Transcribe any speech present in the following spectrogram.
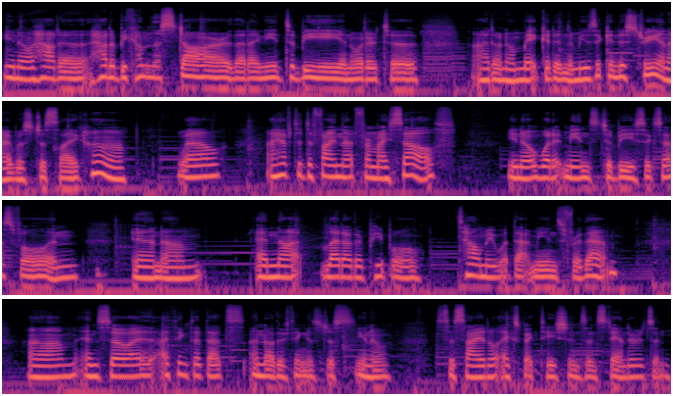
you know how to how to become the star that I need to be in order to, I don't know, make it in the music industry. And I was just like, huh, well, I have to define that for myself, you know, what it means to be successful, and and um, and not let other people tell me what that means for them. Um, and so I, I think that that's another thing is just you know societal expectations and standards and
